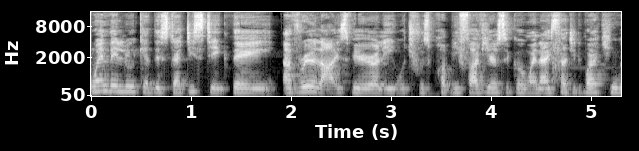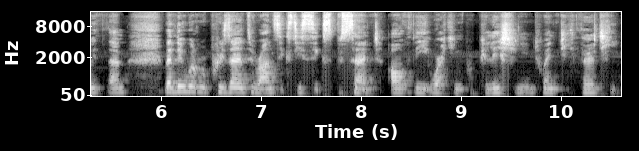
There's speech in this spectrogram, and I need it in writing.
when they look at the statistic, they have realized very early, which was probably five years ago when I started working with them, that they will represent around 66% of the working population in 2030.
